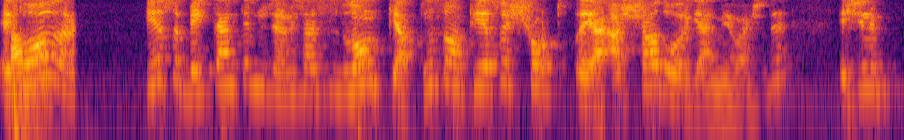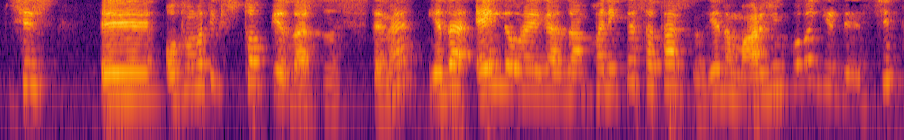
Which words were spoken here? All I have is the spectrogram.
E tamam. Doğal olarak piyasa beklentilerin üzerine mesela siz long yaptınız ama piyasa short yani aşağı doğru gelmeye başladı. E şimdi siz e, otomatik stop yazarsınız sisteme ya da elle oraya geldiği panikle satarsınız ya da margin kola girdiğiniz için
